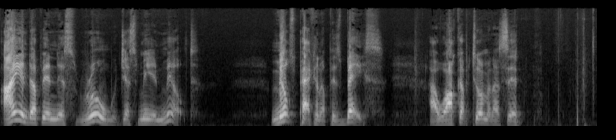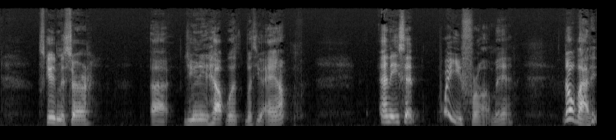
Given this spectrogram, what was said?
I end up in this room with just me and Milt. Milt's packing up his bass. I walk up to him and I said, Excuse me, sir, uh, do you need help with, with your amp? And he said, Where you from, man? Nobody,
